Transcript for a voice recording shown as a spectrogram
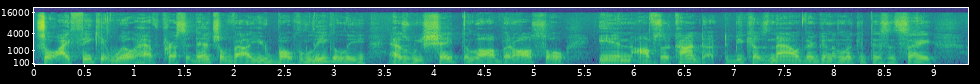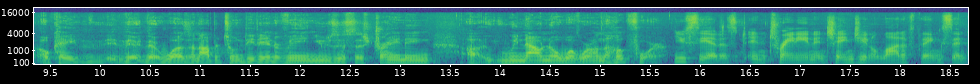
So I think it will have precedential value both legally as we shape the law, but also in officer conduct because now they're going to look at this and say, okay, there, there, was an opportunity to intervene, use this as training. Uh, we now know what we're on the hook for. You see it as in training and changing a lot of things, and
